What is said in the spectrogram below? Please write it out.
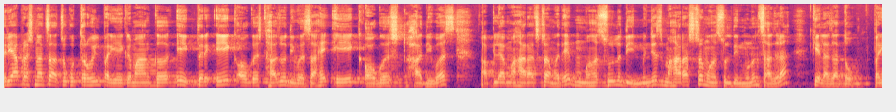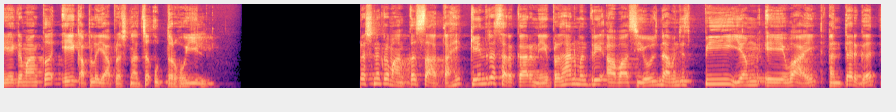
तर या प्रश्नाचं अचूक उत्तर होईल पर्याय क्रमांक एक. तर एक ऑगस्ट हा जो दिवस आहे एक ऑगस्ट हा दिवस आपल्या महाराष्ट्रामध्ये महसूल दिन म्हणजेच महाराष्ट्र महसूल दिन म्हणून साजरा केला जातो. पर्याय क्रमांक एक आपलं या प्रश्नाचं उत्तर होईल. प्रश्न क्रमांक सात आहे. केंद्र सरकारने प्रधानमंत्री आवास योजना म्हणजेच पी एम ए वाय अंतर्गत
